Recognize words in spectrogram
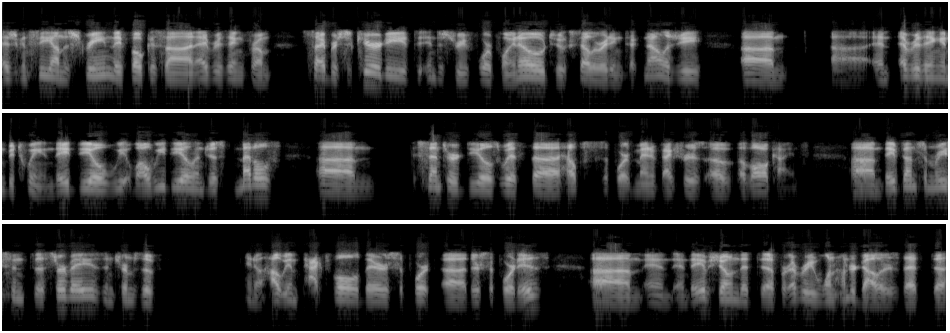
As you can see on the screen, they focus on everything from cybersecurity to Industry 4.0 to accelerating technology um, uh, and everything in between. They deal we, while we deal in just metals. Um, the center deals with uh, helps support manufacturers of, of all kinds. Um, they've done some recent uh, surveys in terms of you know how impactful their support uh, their support is, um, and and they have shown that uh, for every $100 that uh,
